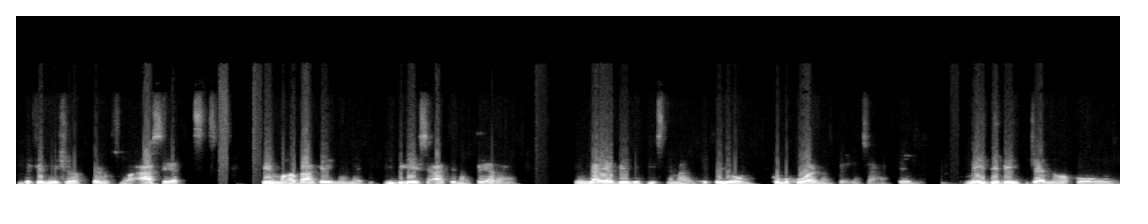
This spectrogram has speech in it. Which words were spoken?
definition of terms, no, assets, ito yung mga bagay na ibigay sa atin ng pera. Yung liabilities naman, ito yung kumukuha ng pera sa atin. May debate dyan, no, kung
